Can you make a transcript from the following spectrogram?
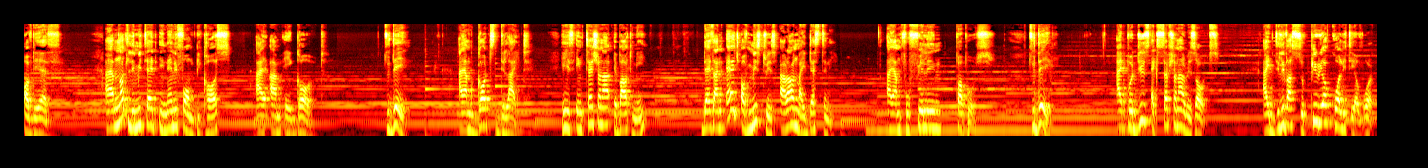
of the earth. I am not limited in any form because I am a God. Today, I am God's delight. He is intentional about me. There's an edge of mysteries around my destiny. I am fulfilling purpose. Today, I produce exceptional results. I deliver superior quality of work.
